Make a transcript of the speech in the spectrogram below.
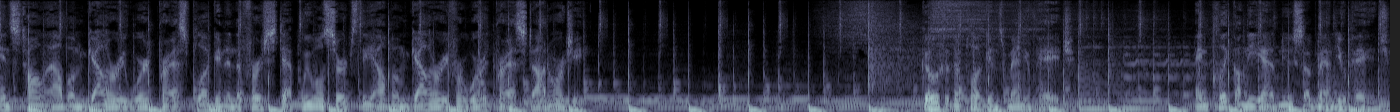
Install Album Gallery WordPress plugin in the first step we will search the album gallery for wordpress.org. Go to the plugins menu page and click on the add new submenu page.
